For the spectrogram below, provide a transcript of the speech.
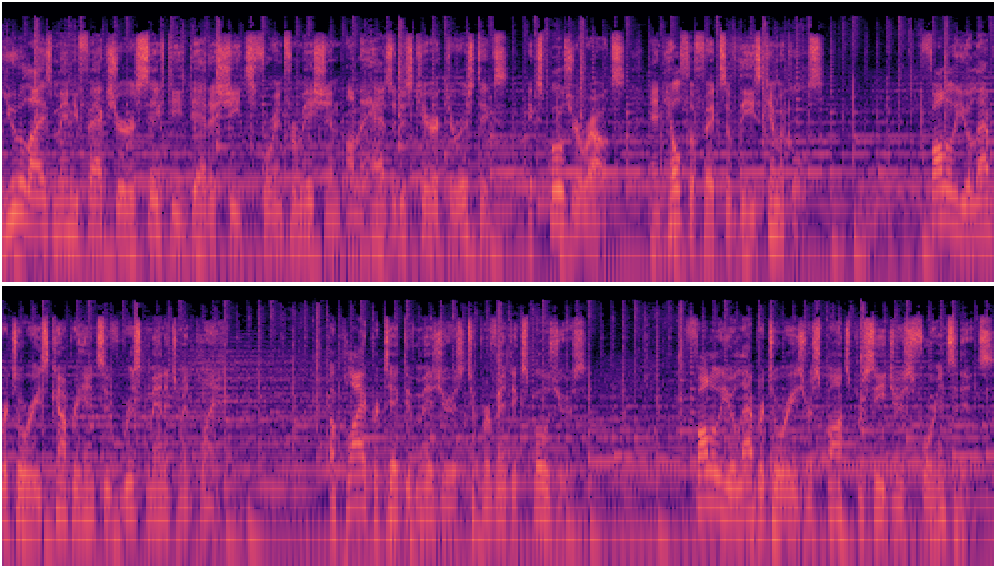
Utilize manufacturer safety data sheets for information on the hazardous characteristics, exposure routes, and health effects of these chemicals. Follow your laboratory's comprehensive risk management plan. Apply protective measures to prevent exposures. Follow your laboratory's response procedures for incidents.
